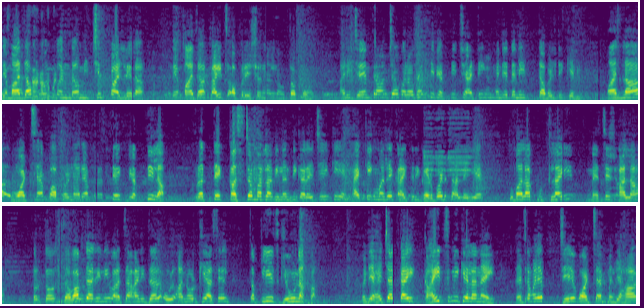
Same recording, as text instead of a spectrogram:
ते माझा फोन बंद मी चिप काढलेला. म्हणजे माझा काहीच ऑपरेशनल नव्हता फोन. आणि जयंतरावांच्या बरोबर ती व्यक्ती चॅटिंग म्हणजे त्यांनी डबल टिक केली. मला व्हॉट्सअप वापरणाऱ्या प्रत्येक व्यक्तीला प्रत्येक कस्टमरला विनंती करायची की हॅकिंगमध्ये काहीतरी गडबड चाललेली आहे. तुम्हाला कुठलाही मेसेज आला तर तो जबाबदारीने वाचा आणि जर अनोळखी असेल तर प्लीज घेऊ नका. म्हणजे ह्याच्यात काही काहीच मी केलं नाही. त्याच्यामुळे जे व्हॉट्सअप म्हणजे हा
